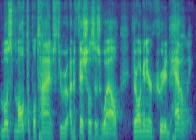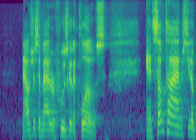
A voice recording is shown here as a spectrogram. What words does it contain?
most multiple times through unofficials as well. They're all getting recruited heavily. Now it's just a matter of who's going to close. And sometimes, you know,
